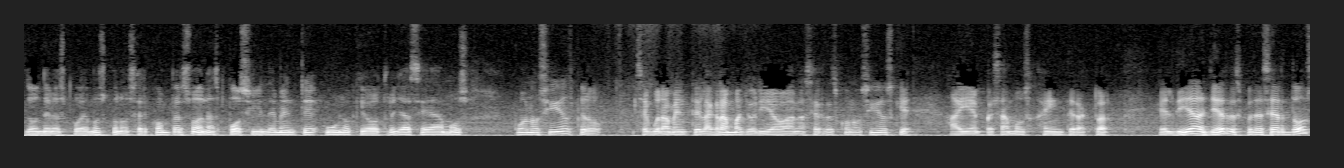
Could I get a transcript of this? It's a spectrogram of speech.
donde nos podemos conocer con personas, posiblemente uno que otro ya seamos conocidos, pero seguramente la gran mayoría van a ser desconocidos que ahí empezamos a interactuar. El día de ayer, después de ser dos,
